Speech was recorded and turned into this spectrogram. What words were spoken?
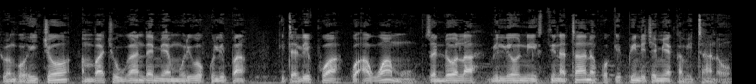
Kiwango hicho ambacho Uganda imeamuriwa kulipa kitalipwa kwa awamu za dola milioni 65 kwa kipindi cha miaka mitano.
